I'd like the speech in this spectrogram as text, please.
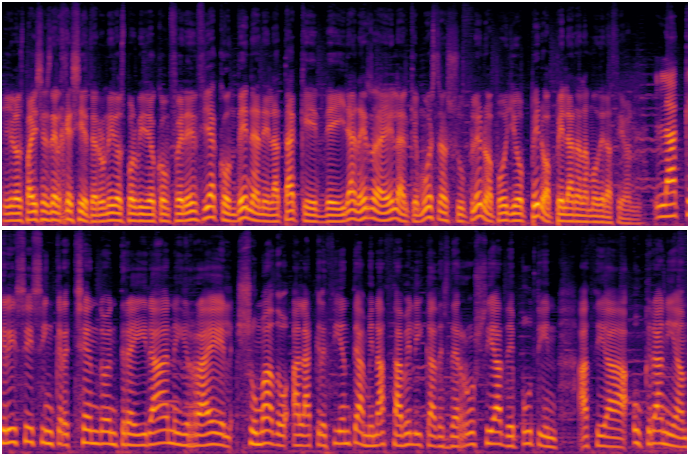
Y los países del G7 reunidos por videoconferencia condenan el ataque de Irán a Israel al que muestran su pleno apoyo pero apelan a la moderación. La crisis increciendo entre Irán e Israel, sumado a la creciente amenaza bélica desde Rusia de Putin hacia Ucrania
